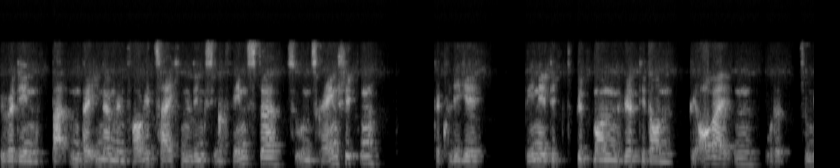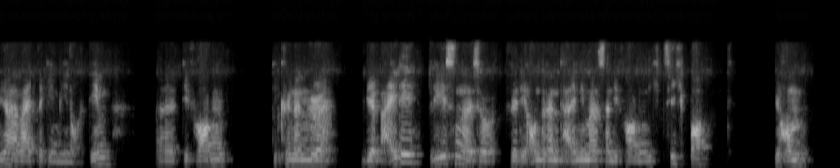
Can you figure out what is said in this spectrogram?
über den Button bei Ihnen mit dem Fragezeichen links im Fenster zu uns reinschicken. Der Kollege Benedikt Bittmann wird die dann bearbeiten oder zu mir weitergeben, je nachdem. Äh, die Fragen, die können nur wir beide lesen, also für die anderen Teilnehmer sind die Fragen nicht sichtbar. Wir haben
